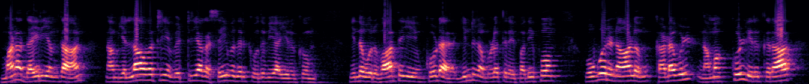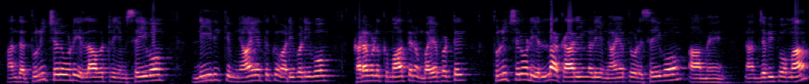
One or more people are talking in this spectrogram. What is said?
மன தைரியம்தான் நாம் எல்லாவற்றையும் வெற்றியாக செய்வதற்கு உதவியாக இருக்கும் இந்த ஒரு வார்த்தையையும் கூட இன்று நம் உள்ளத்திலே பதிப்போம். ஒவ்வொரு நாளும் கடவுள் நமக்குள் இருக்கிறார். அந்த துணிச்சலோடு எல்லாவற்றையும் செய்வோம். நீதிக்கும் நியாயத்துக்கும் அடிபணிவோம். கடவுளுக்கு மாத்திரம் பயப்பட்டு துணிச்சலோடு எல்லா காரியங்களையும் நியாயத்தோடு செய்வோம். ஆமேன். நாம் ஜபிப்போமா?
